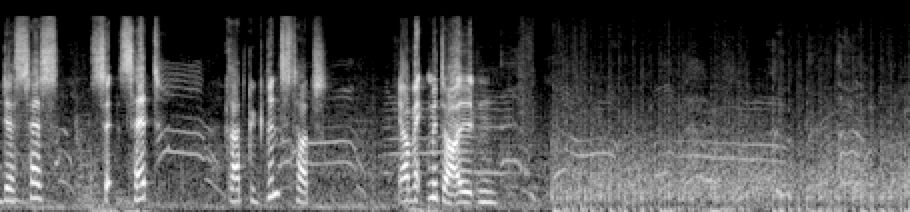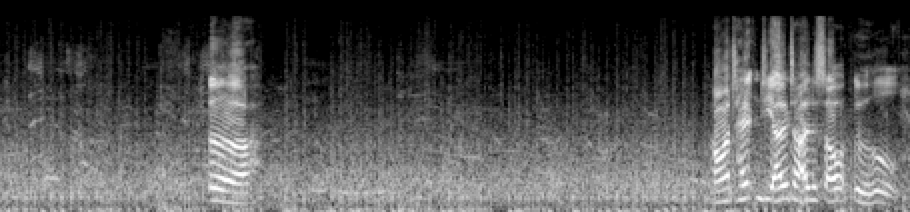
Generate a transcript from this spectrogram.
wie der Seth, Seth gerade gegrinst hat. Ja, weg mit der Alten. Ugh. Aber was halten die Alte alles auf? Ugh. Äh.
